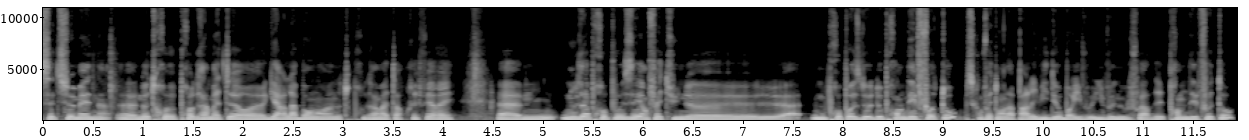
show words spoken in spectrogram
cette semaine notre programmateur Gare Laban, euh, notre programmateur préféré, nous a proposé en fait une nous propose de prendre des photos parce qu'en fait on a parlé vidéo bon il veut, nous faire des- prendre des photos.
